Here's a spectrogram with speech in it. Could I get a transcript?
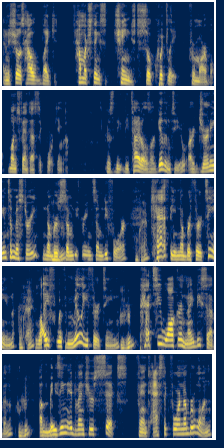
and it shows how like how much things changed so quickly for Marvel once Fantastic Four came out because the, the titles, I'll give them to you, are Journey into Mystery, numbers Mhm. 73 and 74, Okay. Kathy, number 13, Okay. Life with Millie, 13, Mhm. Patsy Walker, 97, Mhm. Amazing Adventures, 6, Fantastic Four, number 1,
